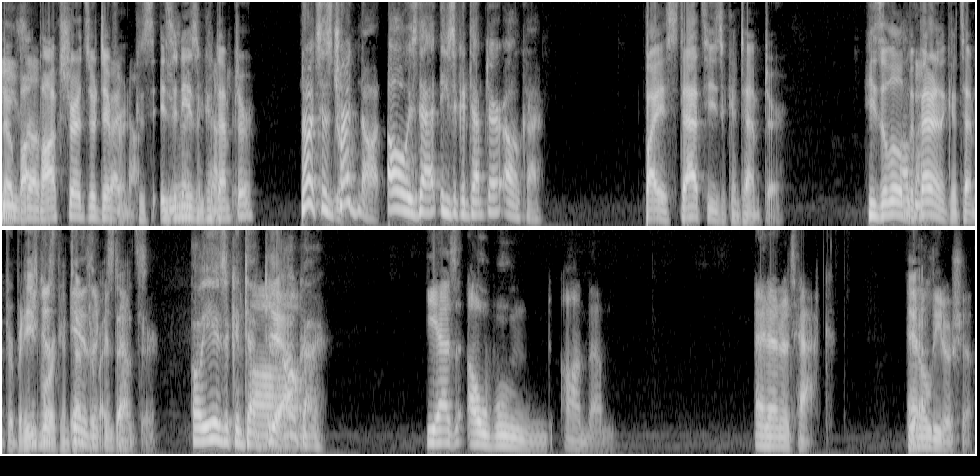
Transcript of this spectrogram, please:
No, bo- box shreds are different because isn't a he as a contemptor. contemptor? No, it says dreadnought. Oh, is that he's a contemptor? Oh, okay. By his stats, he's a contemptor. He's a little bit better than contemptor, but he's He more just contemptor is a by stats. contemptor. Oh, he is a contemptor. Yeah. Okay. He has a wound on them, and an attack, and Yeah. a leadership.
